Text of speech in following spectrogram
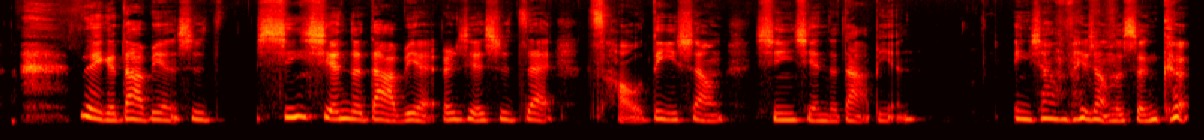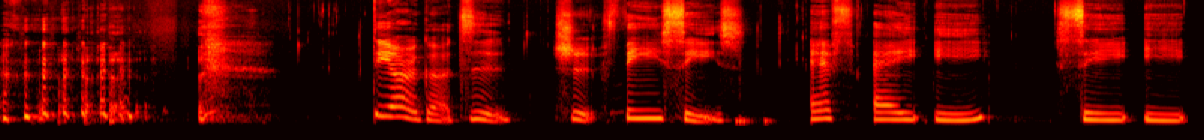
那个大便是新鲜的大便，而且是在草地上新鲜的大便。印象非常的深刻。第二个字是 “feces” feces，f a e c e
